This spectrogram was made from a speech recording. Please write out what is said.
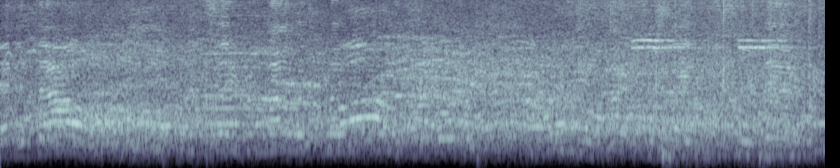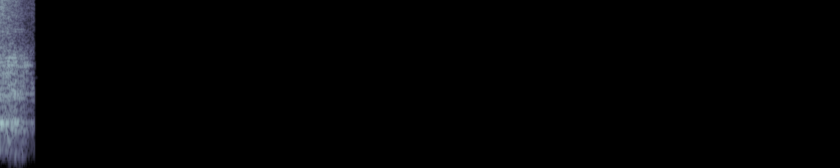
Deve estar. Tá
